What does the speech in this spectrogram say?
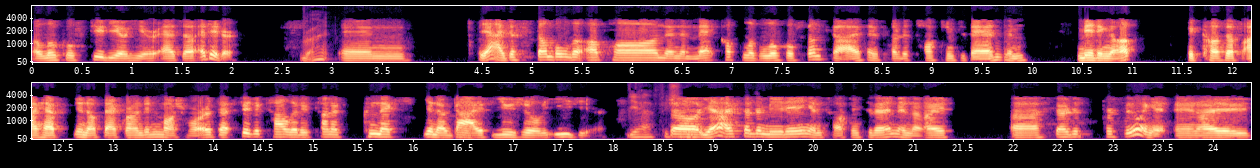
a local studio here as an editor. Right. And yeah, I just stumbled upon and then met a couple of local stunt guys and started talking to them and meeting up because of I have, you know, background in martial arts. That physicality kind of connects, you know, guys usually easier. Yeah, for so, sure. yeah, I started meeting and talking to them and I uh, started pursuing it. And I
